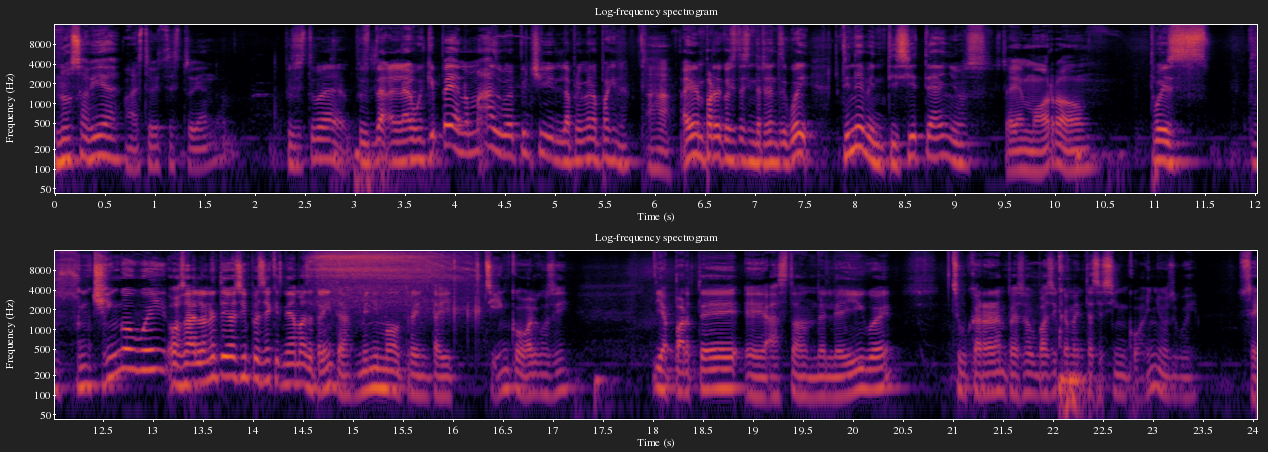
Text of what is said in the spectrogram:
No sabía. Ah, ¿estuviste estudiando? Pues estuve. Pues la, la Wikipedia nomás, güey. Pinche la primera página. Ajá. Hay un par de cositas interesantes, güey. Tiene 27 años. Estoy en morro. Pues. Pues un chingo, güey. O sea, la neta yo sí pensé que tenía más de 30. Mínimo 35 o algo así. Y aparte, eh, hasta donde leí, güey. Su carrera empezó básicamente hace 5 años, güey. Sí.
